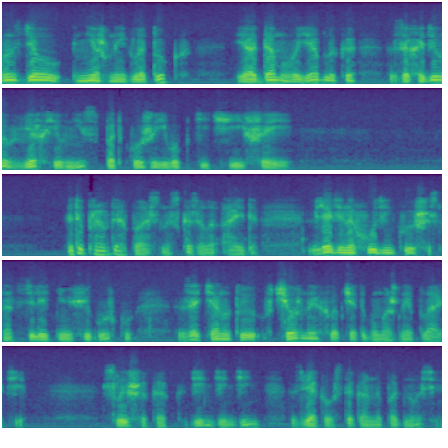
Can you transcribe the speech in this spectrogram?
Он сделал нервный глоток, и Адамово яблоко заходило вверх и вниз под кожей его птичьей шеи. «Это правда опасно», — сказала Айда, глядя на худенькую шестнадцатилетнюю фигурку, затянутую в черное хлопчатобумажное платье, слыша, как день-день-день звякал стакан на подносе,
